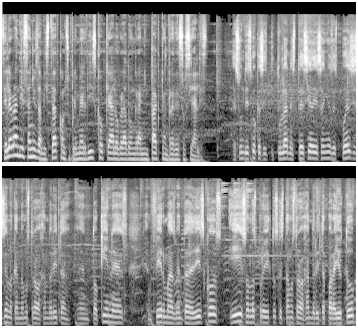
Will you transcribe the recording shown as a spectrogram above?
celebran 10 años de amistad con su primer disco que ha logrado un gran impacto en redes sociales. Es un disco que se titula Anestesia 10 años después y es en lo que andamos trabajando ahorita, en toquines, en firmas, venta de discos y son los proyectos que estamos trabajando ahorita para YouTube,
